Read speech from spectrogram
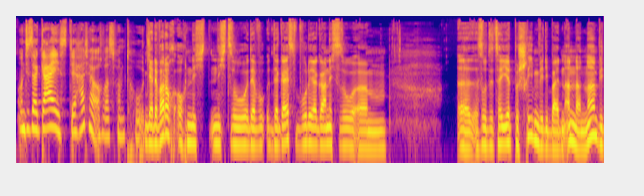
Und dieser Geist, der hat ja auch was vom Tod. Ja, der war doch auch nicht, nicht so, der, der Geist wurde ja gar nicht so, ähm, äh, so detailliert beschrieben wie die beiden anderen, ne? Wie,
